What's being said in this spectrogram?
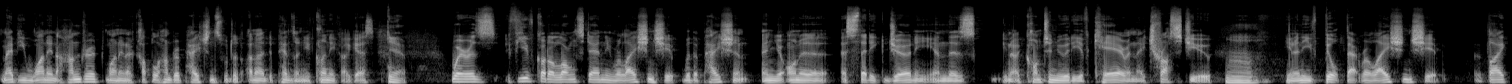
maybe one in a hundred, one in a couple of hundred patients would. I know it depends on your clinic, I guess. Yeah. Whereas if you've got a long-standing relationship with a patient and you're on an aesthetic journey and there's you know continuity of care and they trust you, mm. you know, and you've built that relationship, like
